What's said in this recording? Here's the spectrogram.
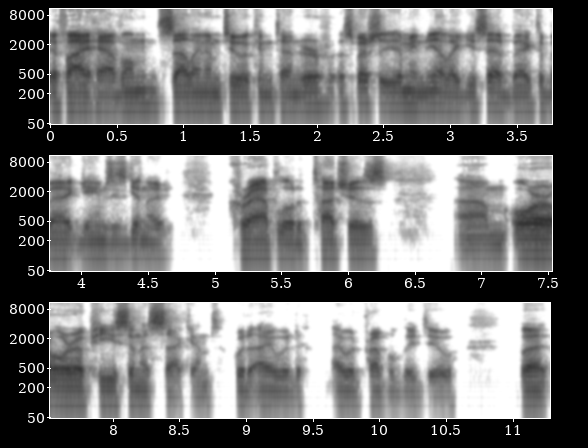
if I have him selling him to a contender. Especially, I mean, yeah, like you said, back to back games, he's getting a crap load of touches, um, or or a piece in a second. Would I would I would probably do, but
